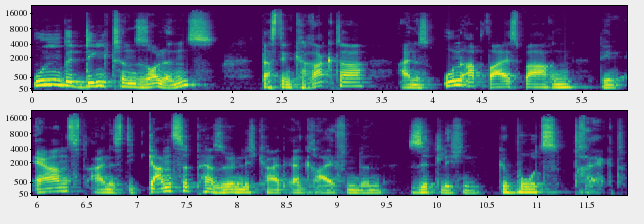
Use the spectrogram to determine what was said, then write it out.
unbedingten Sollens, das den Charakter eines unabweisbaren, den Ernst eines die ganze Persönlichkeit ergreifenden sittlichen Gebots trägt.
